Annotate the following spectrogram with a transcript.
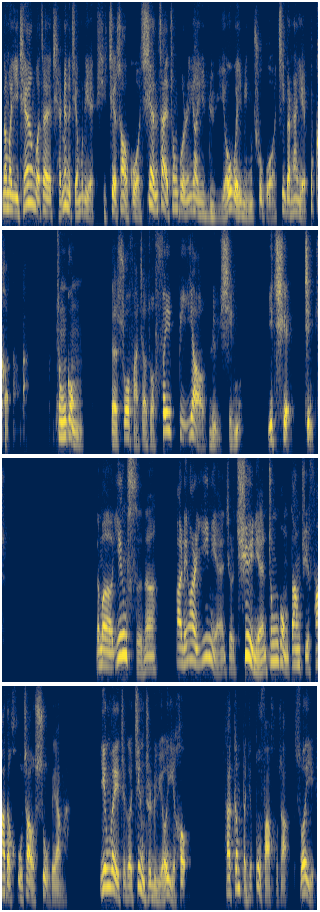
那么以前我在前面的节目里也提介绍过，现在中国人要以旅游为名出国，基本上也不可能了。中共的说法叫做“非必要旅行，一切禁止”。那么因此呢，二零二一年就是去年，中共当局发的护照数量啊，因为这个禁止旅游以后，他根本就不发护照，所以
